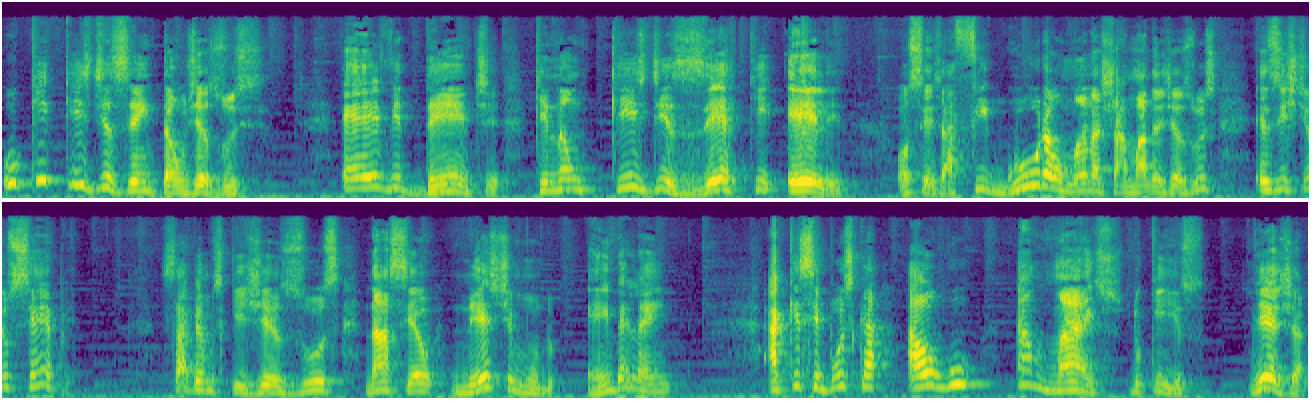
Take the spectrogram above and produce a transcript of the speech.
O que quis dizer então Jesus? É evidente que não quis dizer que ele, ou seja, a figura humana chamada Jesus, existiu sempre. Sabemos que Jesus nasceu neste mundo, em Belém. Aqui se busca algo a mais do que isso. Veja,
